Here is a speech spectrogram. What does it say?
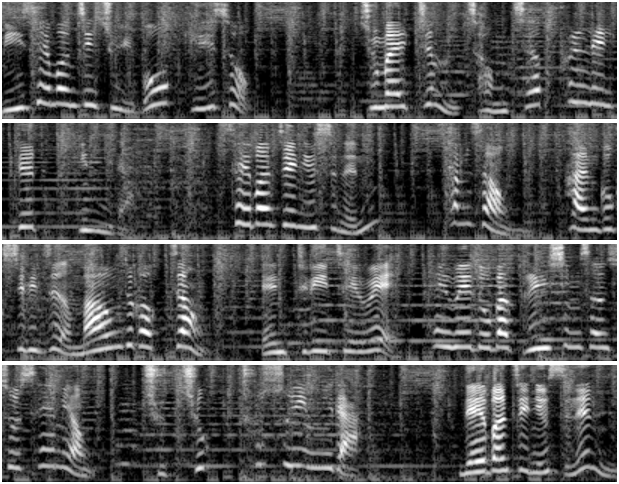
미세먼지 주의보 계속 주말쯤 점차 풀릴 듯입니다. 세 번째 뉴스는 삼성 한국 시리즈 마운드 걱정 엔트리 제외 해외 도박 의심 선수 3명 주축 투수입니다. 네 번째 뉴스는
